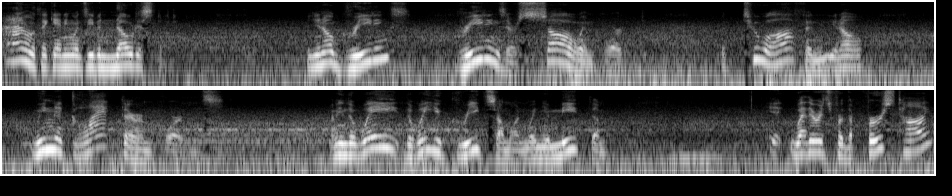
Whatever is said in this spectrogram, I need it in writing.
I don't think anyone's even noticed it. You know, greetings? Greetings are so important. But too often, you know, we neglect their importance. I mean, the way the way you greet someone when you meet them, it, whether it's for the first time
